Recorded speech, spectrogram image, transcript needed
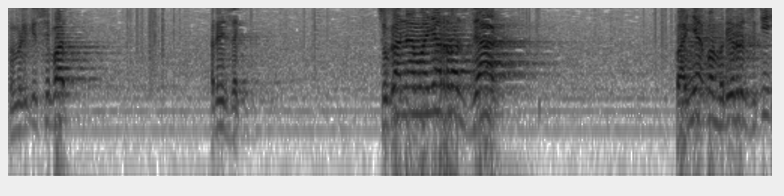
Memiliki sifat rizq. Juga namanya Razak. Banyak pemberi rezeki.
